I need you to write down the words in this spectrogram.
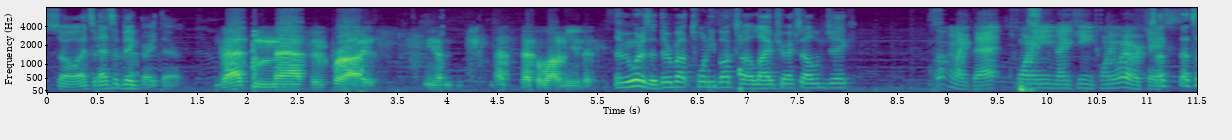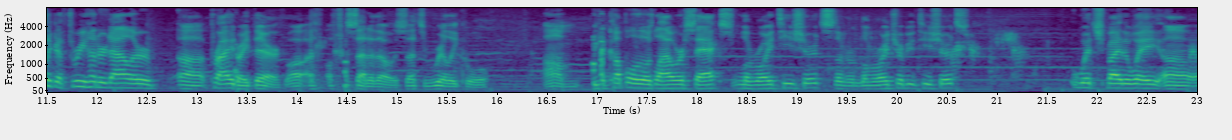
So that's that's a big right there. That's a massive prize. You know, that's that's a lot of music. I mean, what is it? They're about twenty bucks a live tracks album, Jake. Something like that. 20, 19, 20, whatever it So that's takes. that's like a three hundred dollar uh, prize right there. A, a set of those. So that's really cool. Um, a couple of those Flower Sacks LeRoi T-shirts, the LeRoi tribute T-shirts. Which, by the way, uh,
